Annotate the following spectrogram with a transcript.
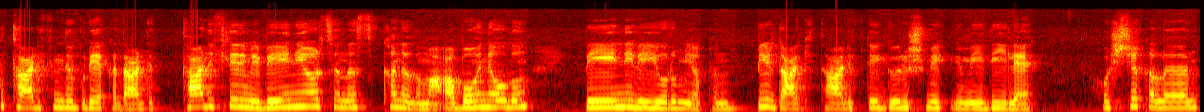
Bu tarifim de buraya kadardı. Tariflerimi beğeniyorsanız kanalıma abone olun. Beğeni ve yorum yapın. Bir dahaki tarifte görüşmek ümidiyle. Hoşçakalın.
